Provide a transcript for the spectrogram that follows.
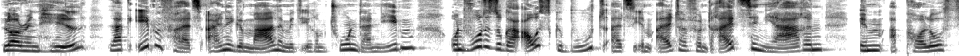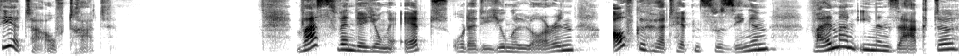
Lauryn Hill lag ebenfalls einige Male mit ihrem Ton daneben und wurde sogar ausgebuht, als sie im Alter von 13 Jahren im Apollo Theater auftrat. Was, wenn der junge Ed oder die junge Lauren aufgehört hätten zu singen, weil man ihnen sagte,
